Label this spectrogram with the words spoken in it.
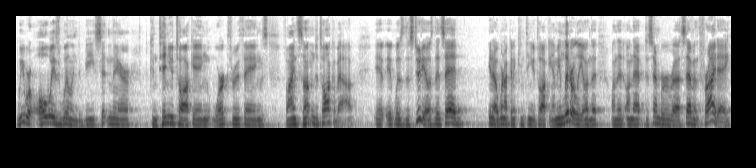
We were always willing to be sitting there continue talking, work through things, find something to talk about. It, it was the studios that said, you know, we're not going to continue talking. I mean, literally on the on the on that December seventh uh, Friday,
